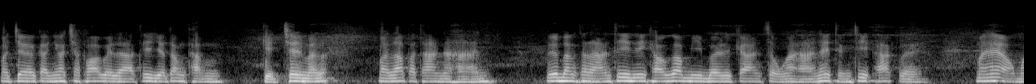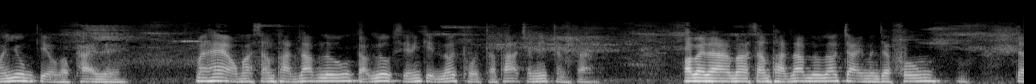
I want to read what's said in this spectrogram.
มาเจอกันก็เฉพาะเวลาที่จะต้องทำกิจเช่นมามารับประทานอาหาร หรือบางสถานที่นี่เขาก็มีบริการส่งอาหารให้ถึงที่พักเลย ไม่ให้ออกมายุ่งเกี่ยวกับใครเลย ไม่ให้ออกมาสัมผัสรับรู้กับรูปเสียงกลิ่นรสผลพระชนิดต่างๆ พอเวลามาสัมผัสรับรู้แล้วใจมันจะฟุง้ง จะ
